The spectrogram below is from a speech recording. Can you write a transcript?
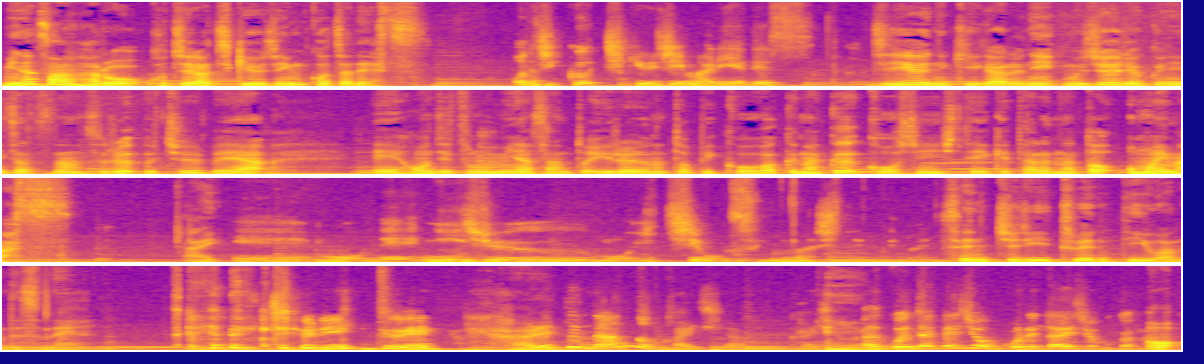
皆さんハローこちら地球人こちゃです。同じく地球人マリエです。自由に気軽に無重力に雑談する宇宙部屋、えー本日も皆さんといろいろなトピックを枠なく更新していけたらなと思います。はい。えー、もうね、20も1を過ぎまして。センチュリー21ですね。ジュリー20あはい。れって何の会社？会社？えー。あ、これ大丈夫？これ大丈夫かな？あ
